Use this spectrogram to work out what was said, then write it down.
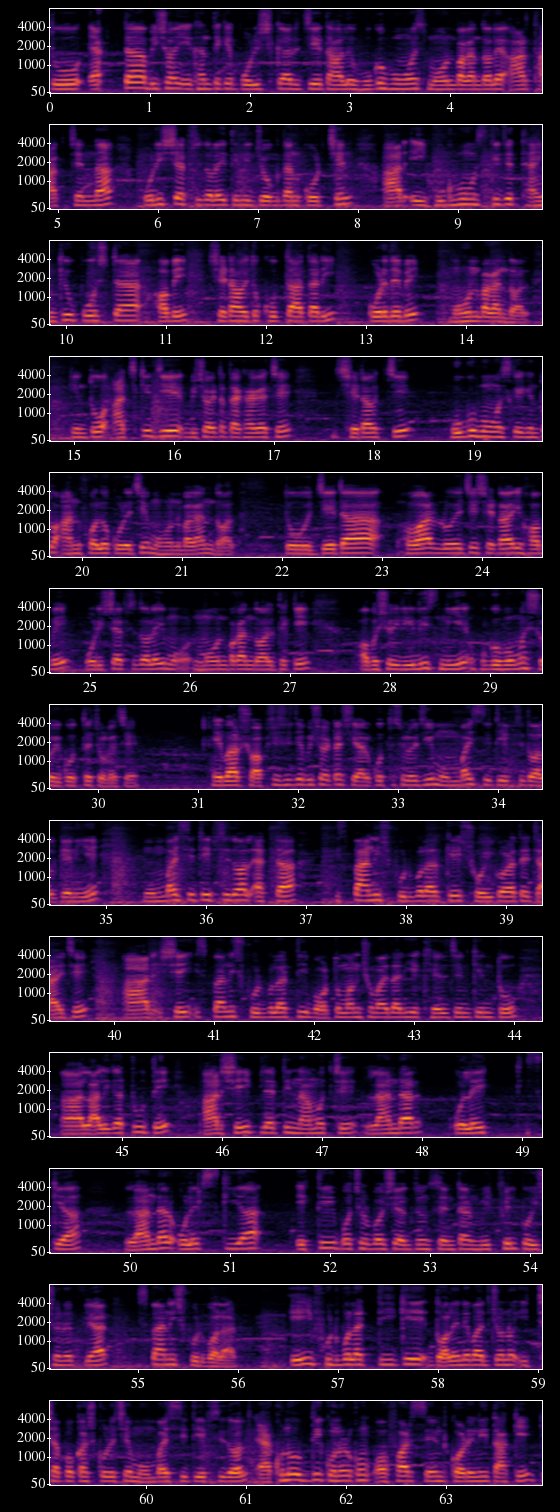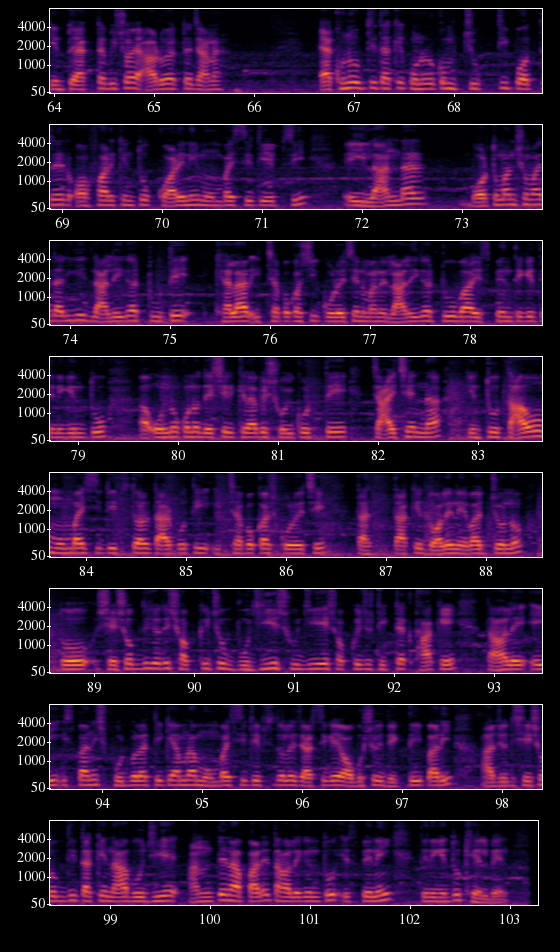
তো একটা বিষয় এখান থেকে পরিষ্কার যে তাহলে হুগো ভুমোস মোহনবাগান দলে আর থাকছেন না উড়িষ্যা এফসি দলেই তিনি যোগদান করছেন। আর এই হুগো ভুমোসকে যে থ্যাংক ইউ পোস্টটা হবে, সেটা হয়তো খুব তাড়াতাড়ি করে দেবে মোহনবাগান দল। কিন্তু আজকে যে বিষয়টা দেখা গেছে, সেটা হচ্ছে হুগো ভুমোসকে কিন্তু আনফলো করেছে মোহনবাগান দল। তো যেটা হওয়ার রয়েছে সেটাই হবে উড়িষ্যা এফসি দলেই মোহনবাগান দল থেকে অবশ্যই রিলিজ নিয়ে হুগো বোমাস সই করতে চলেছে। এবার সবশেষে যে বিষয়টা শেয়ার করতে চলেছি, মুম্বাই সিটি এফসি দলকে নিয়ে। মুম্বাই সিটি এফসি দল একটা স্প্যানিশ ফুটবলারকে সই করাতে চাইছে, আর সেই স্প্যানিশ ফুটবলারটি বর্তমান সময় দাঁড়িয়ে খেলছেন কিন্তু লালিগা টুতে আর সেই প্লেয়ারটির নাম হচ্ছে লান্ডার ওলেটস্কিয়া লান্ডার ওলেটস্কিয়া একত্রিশ বছর বয়সী একজন সেন্টার মিডফিল্ড পজিশনের প্লেয়ার স্প্যানিশ ফুটবলার এই ফুটবলারটিকে দলে নেবার জন্য ইচ্ছা প্রকাশ করেছে মুম্বাই সিটি এফসি দল। এখনও অবধি কোনো রকম অফার সেন্ড করেনি তাকে, কিন্তু একটা বিষয় আরও একটা জানা। এখনও অবধি তাকে কোনো রকম চুক্তিপত্রের অফার কিন্তু করেনি মুম্বাই সিটি এফসি এই লান্ডার বর্তমান সময় দাঁড়িয়ে লালিগা টুতে খেলার ইচ্ছা প্রকাশই করেছেন। মানে লালিগা টু বা স্পেন থেকে তিনি কিন্তু অন্য কোনো দেশের ক্লাবে সই করতে চাইছেন না। কিন্তু তাও মুম্বাই সিটি দল তার প্রতি ইচ্ছা প্রকাশ করেছে তাকে দলে নেবার জন্য। তো শেষ অবধি যদি সব কিছু বুঝিয়ে সুজিয়ে সব কিছু ঠিকঠাক থাকে, তাহলে এই স্প্যানিশ ফুটবলারটিকে আমরা মুম্বাই সিটি এফসি দলে জার্সি গায়ে অবশ্যই দেখতেই পারি। আর যদি শেষ অবধি তাকে না বুঝিয়ে আনতে না পারে, তাহলে কিন্তু স্পেনেই তিনি কিন্তু খেলবেন।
